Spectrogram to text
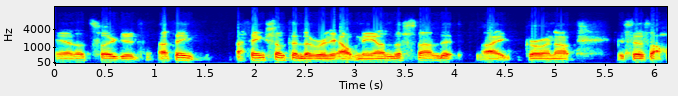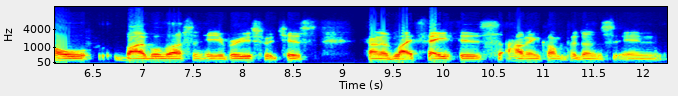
Yeah, that's so good. I think I think something that really helped me understand it, like growing up, is there's that whole Bible verse in Hebrews, which is kind of like faith is having confidence in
